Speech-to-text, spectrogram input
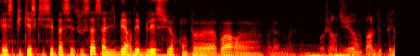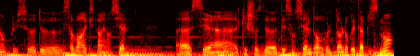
expliquer ce qui s'est passé, tout ça, ça libère des blessures qu'on peut avoir. Aujourd'hui, on parle de plus en plus de savoir expérientiel. c'est quelque chose d'essentiel dans, le rétablissement.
